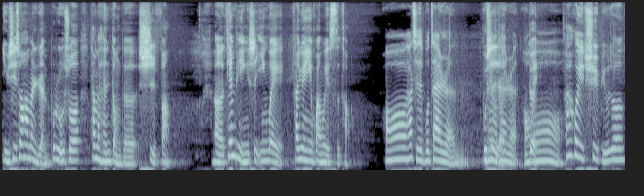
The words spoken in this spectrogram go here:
与其说他们忍，不如说他们很懂得释放。呃，天平是因为他愿意换位思考。哦，他其实不在忍，不是在忍。对，他会去，比如说。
